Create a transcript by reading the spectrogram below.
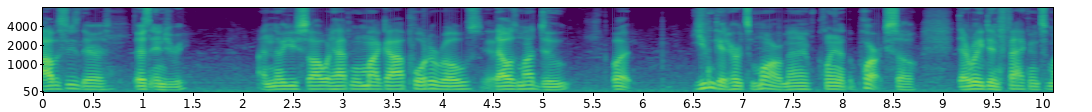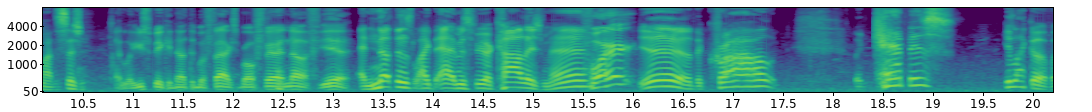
Obviously, there's there's injury. I know you saw what happened with my guy Porter Rose. Yeah. That was my dude, but you can get hurt tomorrow, man, playing at the park. So that really didn't factor into my decision. Hey, look, you speaking nothing but facts, bro. Fair enough. Yeah. And nothing's like the atmosphere of college, man. Word? Yeah, the crowd, the campus. You're like a,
